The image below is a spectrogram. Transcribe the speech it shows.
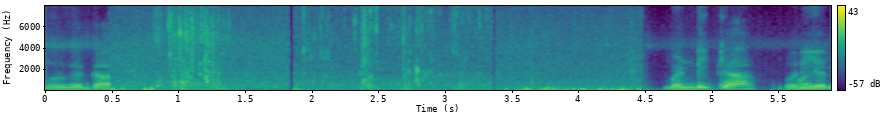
முருங்கைக்காய் வெண்டிக்காய் பொரியல்.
